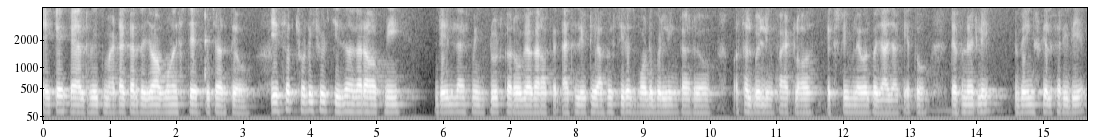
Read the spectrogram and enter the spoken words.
एक एक कैलरीज मैटर करते जब आप वहाँ स्टेज पे चढ़ते हो। ये सब छोटी छोटी चीज़ें अगर आप अपनी डेली लाइफ में इंक्लूड करोगे, अगर आप एक एथलीट या फिर सीरियस बॉडी बिल्डिंग कर रहे हो muscle building fat loss extreme level पर जा जाके तो डेफिनेटली वेइंग स्केल खरीदिए,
